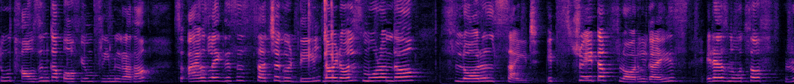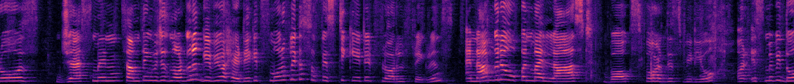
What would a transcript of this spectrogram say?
टू थाउज़ेंड का परफ्यूम फ्री मिल रहा था so I was like this is such a good deal now it all is more on the floral side. It's straight up floral, guys. It has notes of rose, jasmine, something which is not gonna give you a headache. It's more of like a sophisticated floral fragrance. And now I'm gonna open my last box for this video. और इसमें भी दो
